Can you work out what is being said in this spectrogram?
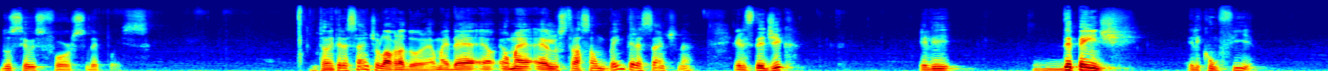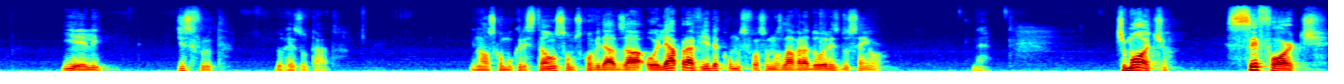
do seu esforço depois. Então é interessante o lavrador, é uma ideia, é, é uma, é uma ilustração bem interessante, né? Ele se dedica, ele depende, ele confia e ele desfruta do resultado. E nós, como cristãos, somos convidados a olhar para a vida como se fôssemos lavradores do Senhor. Né? Timóteo, Ser forte,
